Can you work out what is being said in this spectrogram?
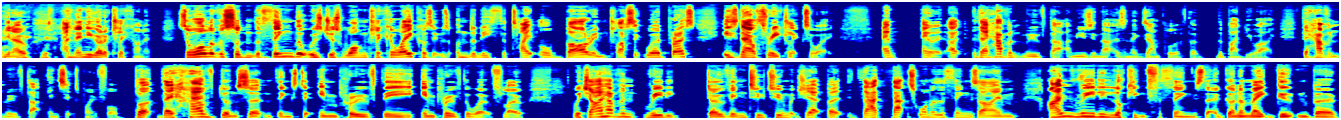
you know? And then you got to click on it. So all of a sudden the thing that was just one click away because it was underneath the title bar in classic wordpress is now three clicks away. And um, anyway I, they haven't moved that i'm using that as an example of the the bad ui they haven't moved that in 6.4 but they have done certain things to improve the improve the workflow which i haven't really dove into too much yet but that that's one of the things i'm i'm really looking for things that are going to make gutenberg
